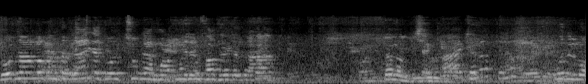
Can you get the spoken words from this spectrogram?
दो चार लोग अंदर जाएँगे जो इच्छुक है महात्मा जी को साथ लेकर। चलो हाँ, चलो चलो। वो लो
